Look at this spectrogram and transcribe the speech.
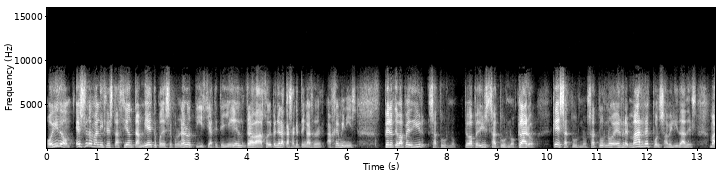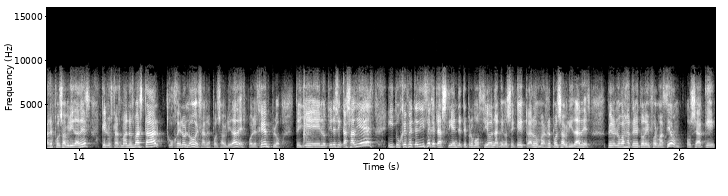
Oído, es una manifestación también que puede ser por una noticia, que te llegue un trabajo, depende de la casa que tengas a Géminis, pero te va a pedir Saturno, te va a pedir Saturno. Claro, ¿Qué es Saturno? Saturno es más responsabilidades. Más responsabilidades que en nuestras manos va a estar coger o no esas responsabilidades. Por ejemplo, te, lo tienes en casa 10 y tu jefe te dice que te asciende, te promociona, que no sé qué. Claro, más responsabilidades, pero no vas a tener toda la información. O sea que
